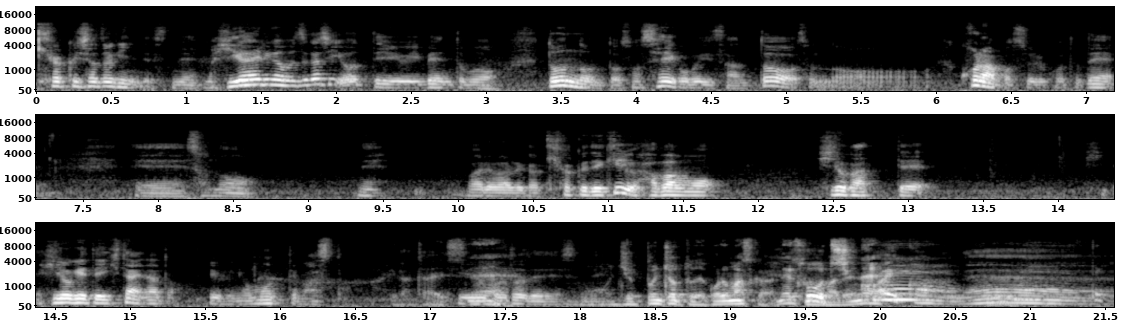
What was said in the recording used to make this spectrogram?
企画した時にですね、まあ、日帰りが難しいよっていうイベントもどんどんとその聖国寺さんとそのコラボすることで、えーそのね我々が企画できる幅も広がってひ広げていきたいなというふうに思ってますと。ありがたいですね。いうことでですね。もう10分ちょっとで来れますからねそう車でね。近いからね。でこ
